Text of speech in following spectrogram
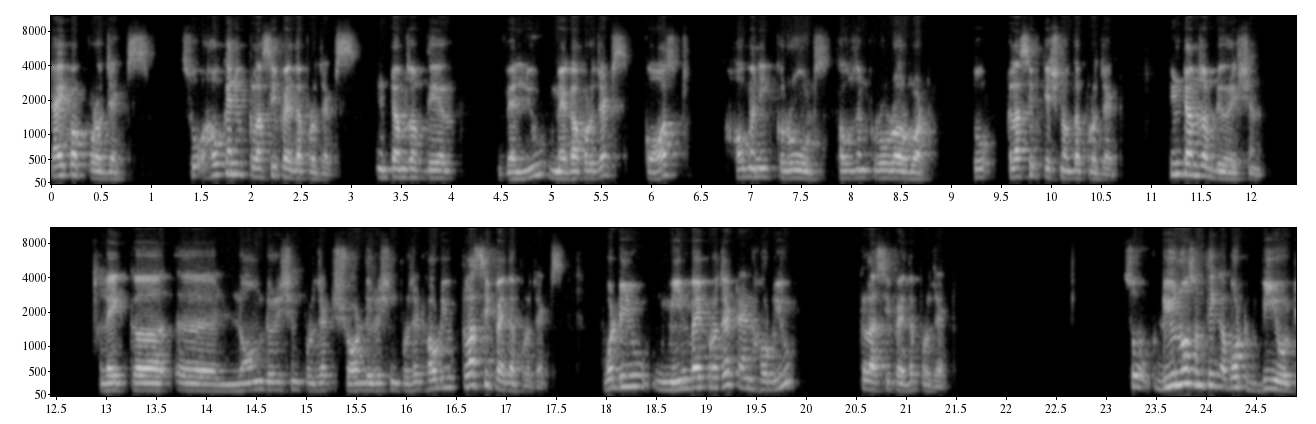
Type of projects. So how can you classify the projects in terms of their value mega projects cost how many crores thousand crore or what. So classification of the project. In terms of duration like uh, uh, long duration project short duration project how do you classify the projects? What do you mean by project and how do you classify the project? So do you know something about bot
